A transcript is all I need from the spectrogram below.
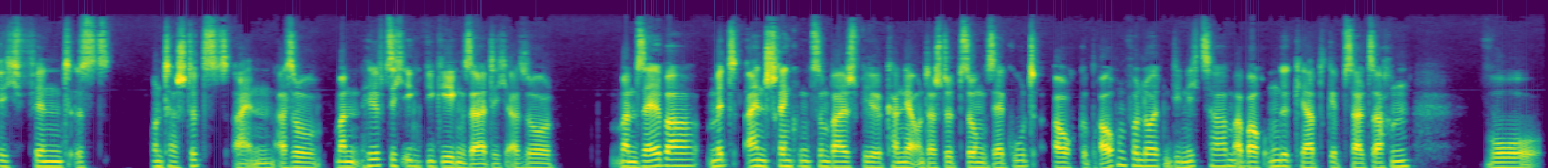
Ich finde, es unterstützt einen. Also man hilft sich irgendwie gegenseitig. Also man selber mit Einschränkungen zum Beispiel kann ja Unterstützung sehr gut auch gebrauchen von Leuten, die nichts haben, aber auch umgekehrt gibt's halt Sachen, wo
